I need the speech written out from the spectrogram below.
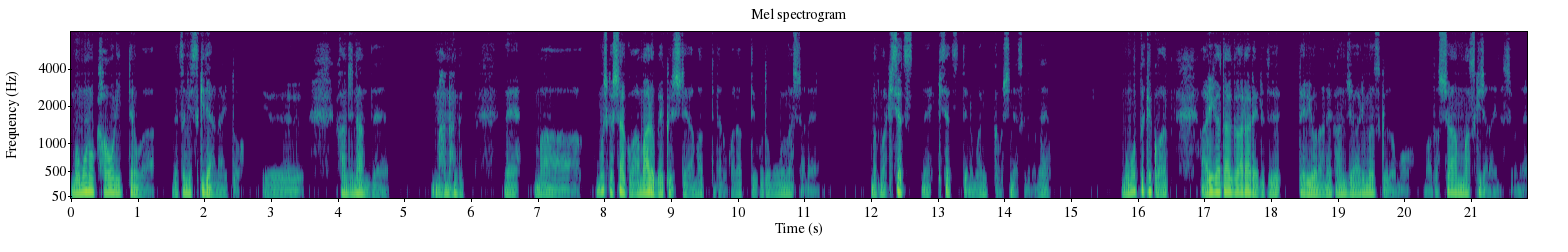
桃の香りってのが別に好きではないという感じなんで、まあなんかね、まあ、もしかしたらこう余るべくして余ってたのかなっていうことも思いましたね。まあ、まあ、季節ね、季節っていうのもあるかもしれないですけどもね。桃って結構ありがたがられてるようなね、感じはありますけども、私はあんま好きじゃないんですよね。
